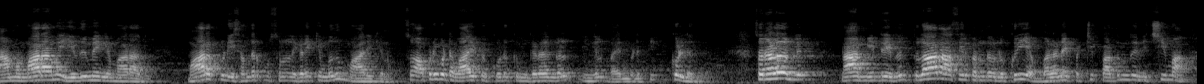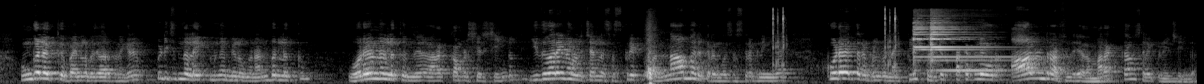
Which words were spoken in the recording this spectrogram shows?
நாம் மாறாமல் எதுவுமே இங்கே மாறாது. மாறக்கூடிய சந்தர்ப்ப சூழ்நிலை கிடைக்கும் போது மாறிக்கணும். ஸோ அப்படிப்பட்ட வாய்ப்பை கொடுக்கும் கிரகங்கள் நீங்கள் பயன்படுத்தி கொள்ளுங்கள். ஸோ நல்லது நாம் இன்றைய தினம் துலா ராசியில் பிறந்தவர்களுக்குரிய பலனை பற்றி பார்த்தோம் நிச்சயமாக உங்களுக்கு பயனுள்ள நினைக்கிறேன். பிடிச்சிருந்த லைக் பண்ணுங்கள் மேலும் உங்கள் நண்பர்களுக்கும் உறவினர்களுக்கும் மறக்காமல் ஷேர் செய்யுங்கள். இதுவரை நம்ம சேனலை சப்ஸ்கிரைப் பண்ணாமல் இருக்கிறவங்க சப்ஸ்கிரைப் பண்ணிங்க கூடவே தர பில் பண்ண கிளிக் பண்ணிட்டு பக்கத்தில் ஒரு ஆளுன்ற என்ற ஆப்ஷன் தெரியும் அதை மறக்காம செலக்ட் பண்ணி வச்சுங்க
